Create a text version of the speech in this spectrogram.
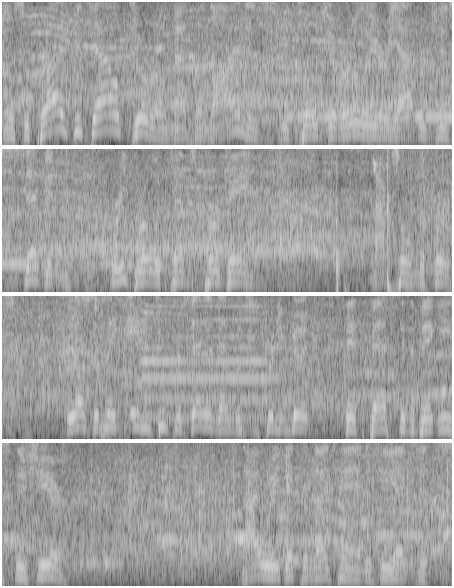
No surprise, it's Al Durham at the line. As we told you earlier, he averages seven free throw attempts per game. Knocks home the first. He also makes 82% of them, which is pretty good. Fifth best in the Big East this year. Nyiwe gets a nice hand as he exits.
